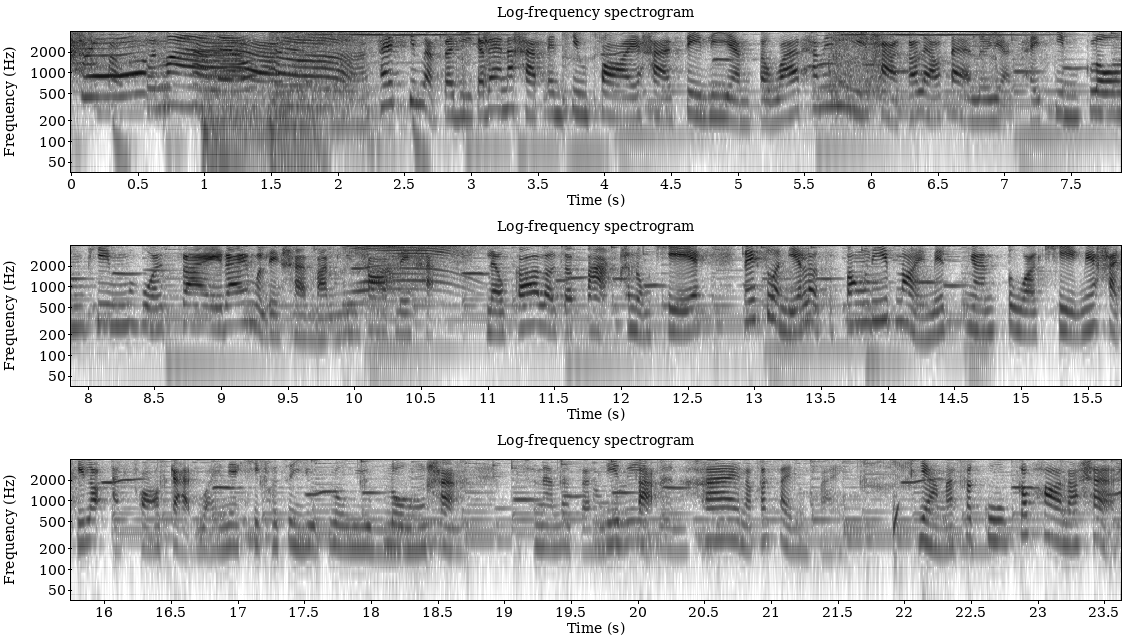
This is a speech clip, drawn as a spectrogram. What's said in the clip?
ขอบคุณมาแล้วค่ะ ใช้พิมพ์แบบจะดีก็ได้นะคะ เป็นพิมพ์ฟอยล์ค่ะ สี่เหลี่ยม แต่ว่าถ้าไม่มีค่ะก็แล้วแต่เลยอยากใช้พิมพ์กลมพิมพ์หัวใจได้หมดเลยค่ะตามที่ชอบเลยค่ะแล้วก็เราจะตักขนมเค้ก ในส่วนนี้เราจะต้องรีบหน่อยไม่งั้นตัวเค้กเนี่ยค่ะ ที่เราอัดฟองอากาศไว้เนี่ยเค้กเขาจะยุบลงยุบลงค่ะ ฉะนั้นเราจะรีบตักต้องรีบเลยนะคะใช่แล้วก็ใส่ลงไป อย่างละสกู๊ปก็พอแล้วค่ะ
